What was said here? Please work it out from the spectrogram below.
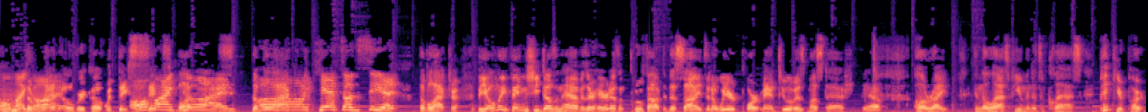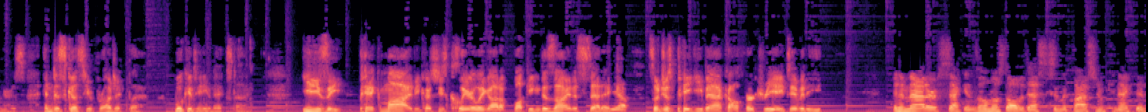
Oh my The god. The red overcoat with the oh six my buttons. god. The Oh, black, I can't unsee it. the black. Tra- the only thing she doesn't have is her hair doesn't poof out to the sides in a weird portmanteau of his mustache. Yeah. All right, in the last few minutes of class, pick your partners and discuss your project plan. We'll continue next time. Easy. Pick Mai because she's clearly got a fucking design aesthetic. Yep. So just piggyback off her creativity. In a matter of seconds, almost all the desks in the classroom connected.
